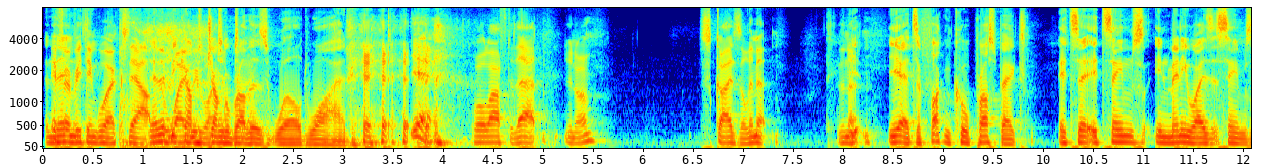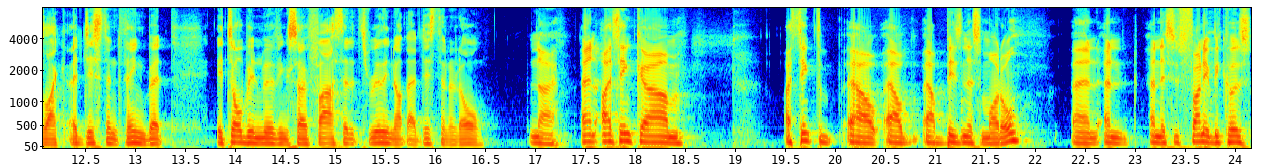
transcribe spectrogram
And if then- everything works out, then it the way we becomes Jungle. Brothers worldwide. Yeah. Well, after that, you know, sky's the limit, isn't it? yeah, it's a fucking cool prospect. It's a, it seems, in many ways, it seems like a distant thing, but it's all been moving so fast that it's really not that distant at all. No, and I think um, I think the, our, our our business model, and and and this is funny because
